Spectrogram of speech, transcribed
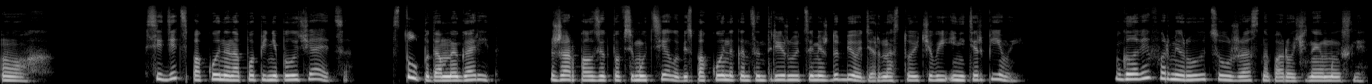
Ох. Сидеть спокойно на попе не получается. Стул подо мной горит. Жар ползет по всему телу, беспокойно концентрируется между бедер, настойчивый и нетерпимый. В голове формируются ужасно порочные мысли.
